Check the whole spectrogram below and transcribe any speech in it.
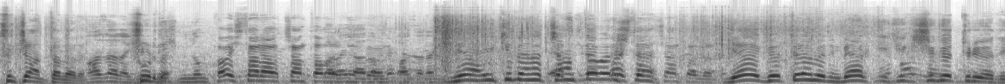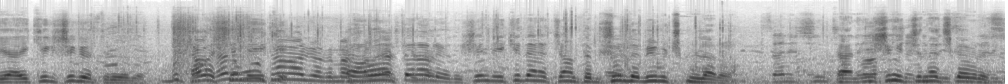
Şu çantaları. Pazara Şurada. 25 milyon Kaç tane çanta parayla aldın adam böyle? pazara Ya iki tane çanta var kaç işte. tane çanta alırdın? Ya götüremedim. Belki iki kişi götürüyordu ya. iki kişi götürüyordu. Ama şimdi on iki. tane alıyordum ben Ha, eskiden. alıyordum. Şimdi iki tane çanta. Şurada bir buçuk milyar var. Yani işin içinden çıkabiliriz.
